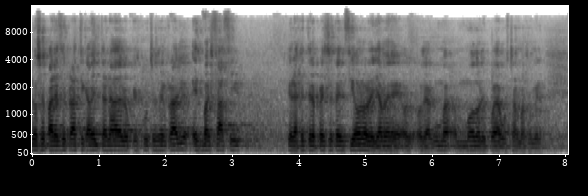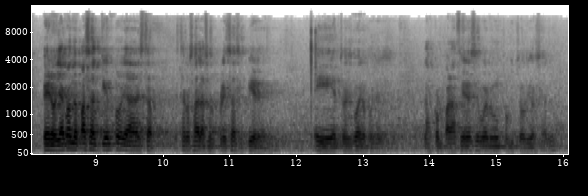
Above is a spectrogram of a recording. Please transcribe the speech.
no se parece prácticamente a nada de lo que escuchas en radio, es más fácil que la gente le preste atención o le llame o, de algún modo le pueda gustar más o menos. Pero ya cuando pasa el tiempo ya esta, esta cosa de la sorpresa se pierde. Y entonces, bueno, pues es, las comparaciones se vuelven un poquito odiosas, ¿no?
